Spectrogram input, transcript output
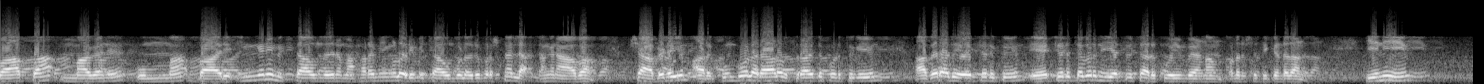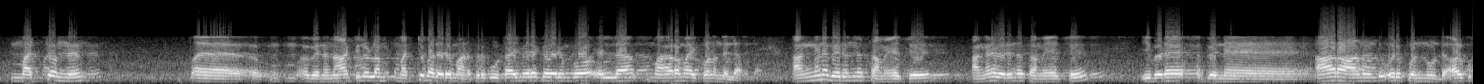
വാപ്പ മകന് ഉമ്മ ഭാര്യ ഇങ്ങനെ മിക്സ് ആവുന്നതിന് മഹറമ്യങ്ങൾ ഒരുമിച്ചാവുമ്പോൾ ഒരു പ്രശ്നമല്ല. അങ്ങനെ ആവാം. പക്ഷെ അവിടെയും അറുക്കുമ്പോൾ ഒരാളെ ഉത്തരവാദിത്തപ്പെടുത്തുകയും അവരത് ഏറ്റെടുക്കുകയും ഏറ്റെടുത്തവർ നീയത്ത് വെച്ച് അറുക്കുകയും വേണം. അവിടെ ശ്രദ്ധിക്കേണ്ടതാണ്. ഇനി മറ്റൊന്ന് പിന്നെ നാട്ടിലുള്ള മറ്റു പലരുമാണ്. ഒരു കൂട്ടായ്മയിലൊക്കെ വരുമ്പോ എല്ലാം മഹറമായിക്കോണമെന്നില്ല അങ്ങനെ വരുന്ന സമയത്ത് അങ്ങനെ വരുന്ന സമയത്ത് ഇവിടെ പിന്നെ ആറാണുണ്ട് ഒരു പെണ്ണുണ്ട്. അവൾക്ക്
